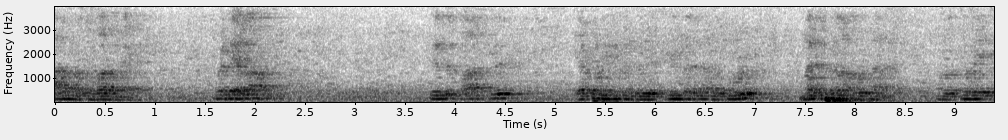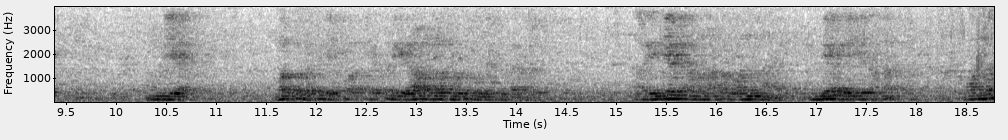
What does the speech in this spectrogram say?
ஆரம்ப சுகாதார நிலையம் பட் எல்லாம் சென்று பார்த்து எப்படி இருந்தது என்பதை அந்த குழு மதிப்பெல்லாம் கொடுத்தாங்க. ஒரு துறை நம்முடைய மருத்துவ வசதி எப்போ எப்படி கிராமங்களாக கொடுத்து கொண்டிருக்கிறார்கள். அதில் இந்தியாவில் நம்ம நாட்டில் ஒன்று இந்தியாவிலேயே நம்ம வந்து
